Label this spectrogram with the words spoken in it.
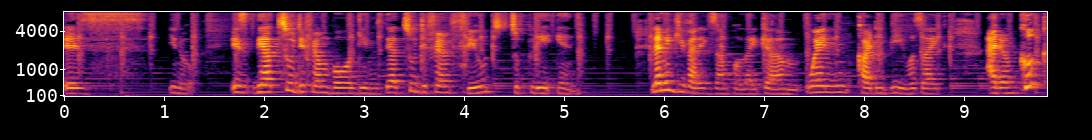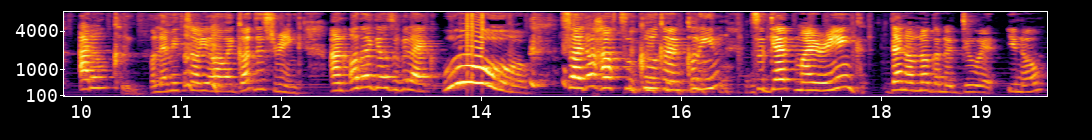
is, you know, is there are two different ball games. There are two different fields to play in let me give an example. Like um, when Cardi B was like, I don't cook, I don't clean. But let me tell you how I got this ring. And other girls will be like, "Ooh, so I don't have to cook and clean to get my ring. Then I'm not gonna do it, you know?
